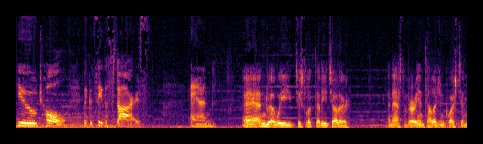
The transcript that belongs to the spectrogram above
huge hole. We could see the stars. And. And uh, we just looked at each other and asked a very intelligent question.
